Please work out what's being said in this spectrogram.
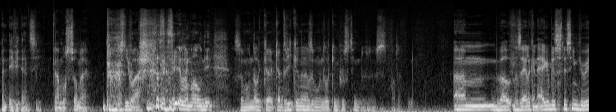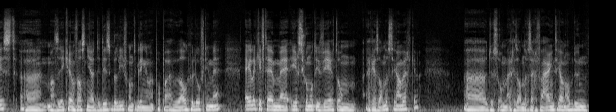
een evidentie? Ja, moest van mij. Dat is niet waar. dat is helemaal niet. Ze moeten elke, ik heb drie kinderen en ze moeten elke een goesting. Dus, maar, Um, wel, dat is eigenlijk een eigen beslissing geweest, uh, maar zeker en vast niet uit de disbelief, want ik denk dat mijn papa wel gelooft in mij. Eigenlijk heeft hij mij eerst gemotiveerd om ergens anders te gaan werken, uh, dus om ergens anders ervaring te gaan opdoen.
